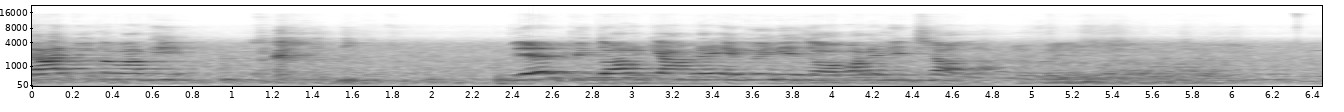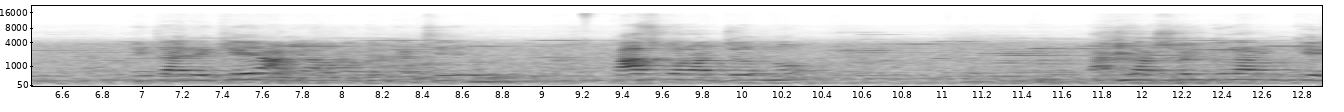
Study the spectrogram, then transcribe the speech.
জাতীয়তাবাদী বিএনপি দলকে আমরা এগিয়ে নিয়ে যাওয়া বলেন ইনশাআল্লাহ। এটা রেখে আমি আপনাদের কাছে কাজ করার জন্য ডাক্তার শহীদুল আলমকে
